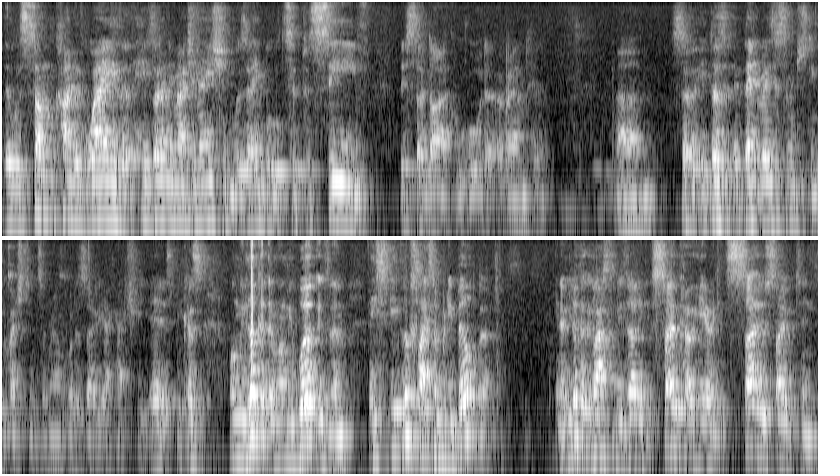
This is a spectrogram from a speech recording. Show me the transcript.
there was some kind of way that his own imagination was able to perceive this zodiacal order around him. Um, so it does, then it raises some interesting questions around what a zodiac actually is, because when we look at them, when we work with them, they, it looks like somebody built them. You know, you look at the Glastonbury zodiac, it's so coherent, it's so soaked in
